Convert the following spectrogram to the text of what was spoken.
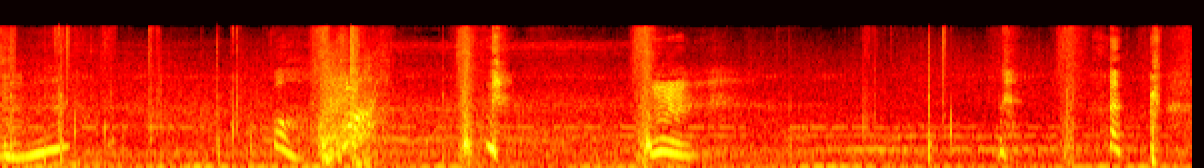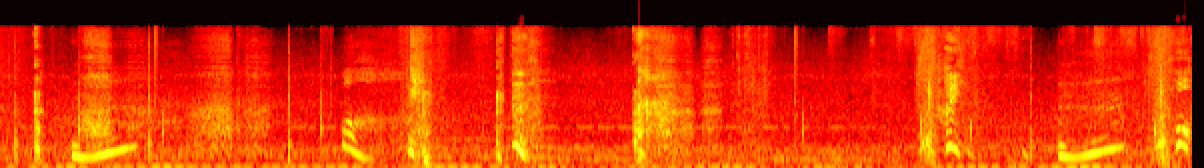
嗯，哦，嗯，嗯，哦。嘿，嗯，嚯，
